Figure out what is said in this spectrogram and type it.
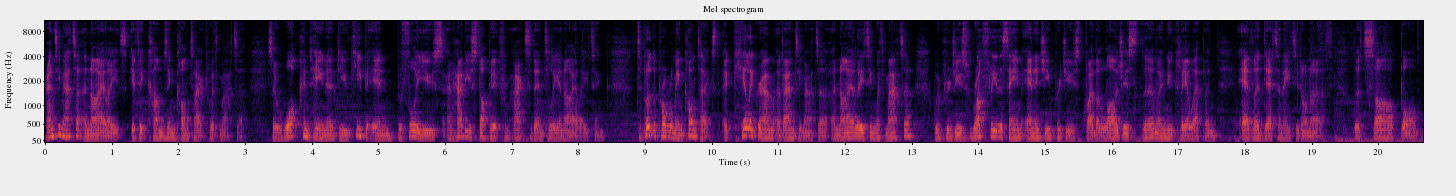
Antimatter annihilates if it comes in contact with matter. So, what container do you keep it in before use, and how do you stop it from accidentally annihilating? To put the problem in context, a kilogram of antimatter annihilating with matter would produce roughly the same energy produced by the largest thermonuclear weapon ever detonated on Earth, the Tsar bomb,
